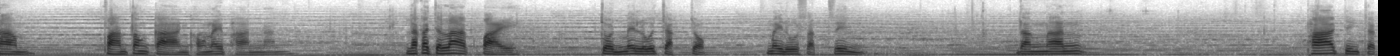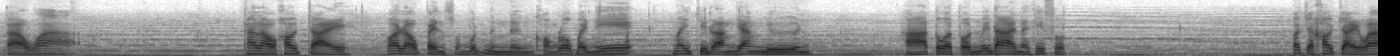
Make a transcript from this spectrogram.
ตามความต้องการของนายพานนั้น แล้วก็จะลากไปจนไม่รู้จักจบ ไม่รู้สักสิ้น ดังนั้น พระจึงจะกล่าวว่า ถ้าเราเข้าใจ ว่าเราเป็นสมมุติหนึ่งหนึ่งของโลกใบนี้ ไม่จีรังยั่งยืน หาตัวตนไม่ได้ในที่สุด ก็จะเข้าใจว่า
